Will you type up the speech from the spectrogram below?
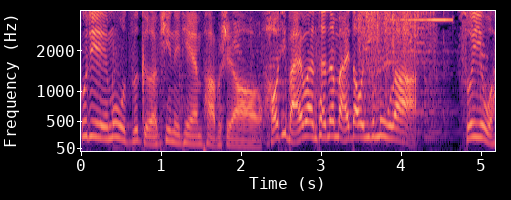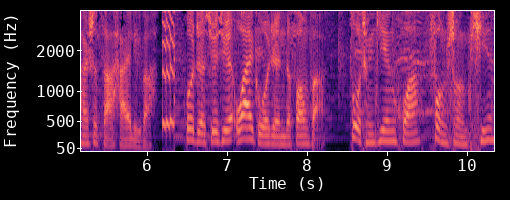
估计木子嗝屁那天，怕不是要好几百万才能买到一个墓了，所以我还是撒海里吧，或者学学外国人的方法，做成烟花放上天，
